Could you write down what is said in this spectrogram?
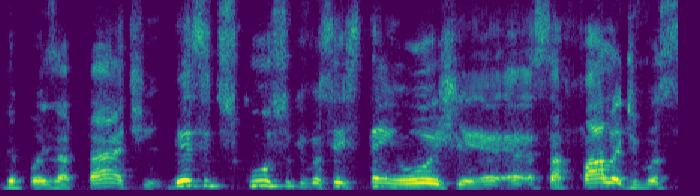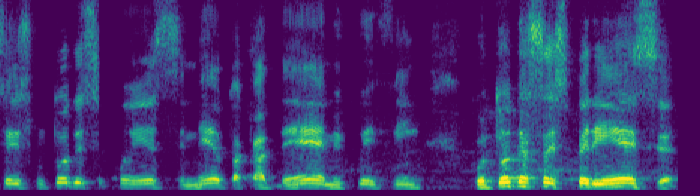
depois a Tati, desse discurso que vocês têm hoje, é, é, essa fala de vocês, com todo esse conhecimento acadêmico, enfim, com toda essa experiência,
